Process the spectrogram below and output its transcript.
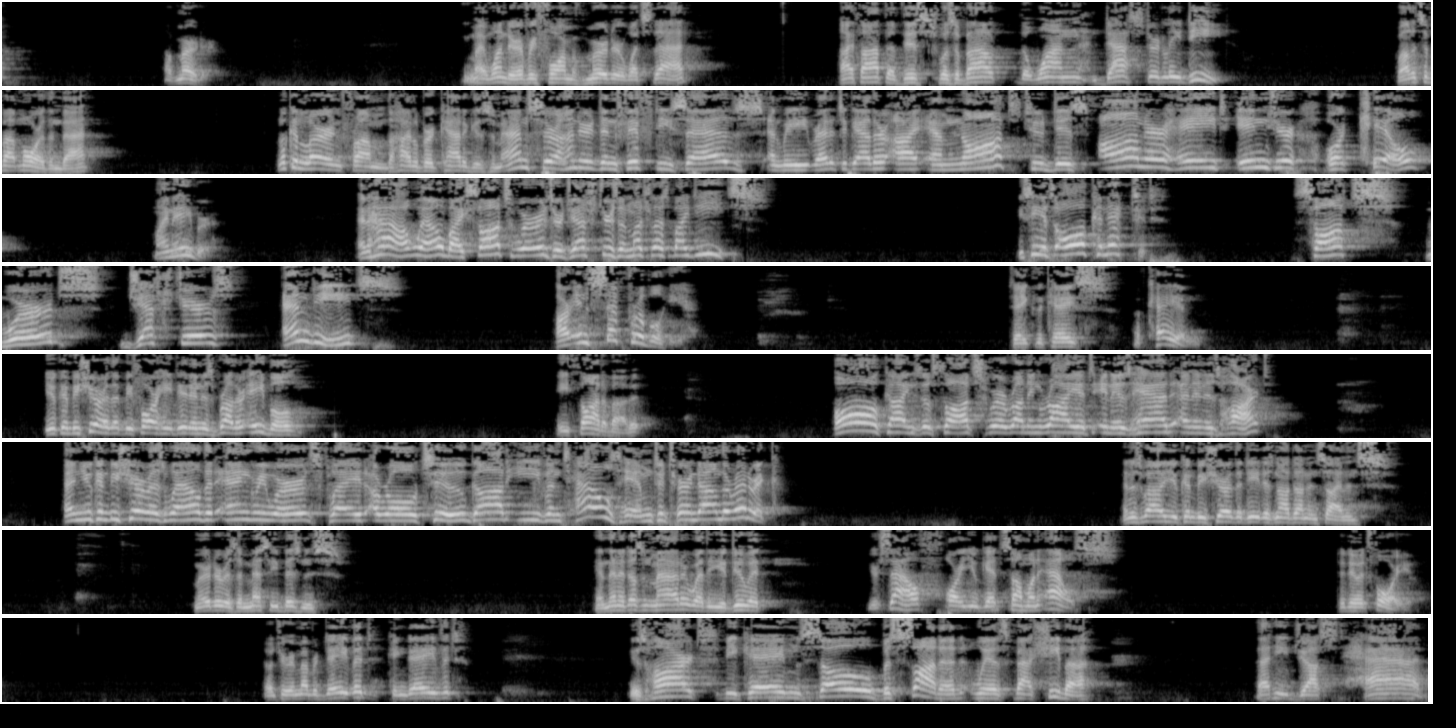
of murder. You might wonder, every form of murder, what's that? I thought that this was about the one dastardly deed. Well, it's about more than that. Look and learn from the Heidelberg Catechism. Answer 150 says, and we read it together, I am not to dishonor, hate, injure, or kill my neighbor. And how? Well, by thoughts, words, or gestures, and much less by deeds. You see, it's all connected. Thoughts, words, gestures, and deeds are inseparable here. Take the case of Cain. You can be sure that before he did in his brother Abel, he thought about it. All kinds of thoughts were running riot in his head and in his heart. And you can be sure as well that angry words played a role too. God even tells him to turn down the rhetoric. And as well, you can be sure the deed is not done in silence. Murder is a messy business. And then it doesn't matter whether you do it yourself or you get someone else to do it for you. Don't you remember David, King David? His heart became so besotted with Bathsheba that he just had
